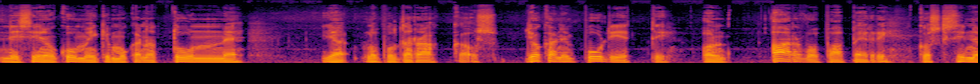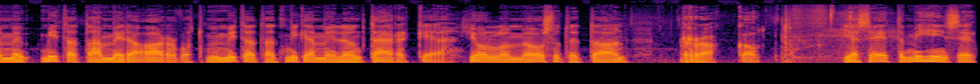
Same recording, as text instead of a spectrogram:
niin siinä on kumminkin mukana tunne ja lopulta rakkaus. Jokainen budjetti on arvopaperi, koska sinne me mitataan meidän arvot. Me mitataan, että mikä meille on tärkeää, jolloin me osoitetaan rakkautta. Ja se, että mihin se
